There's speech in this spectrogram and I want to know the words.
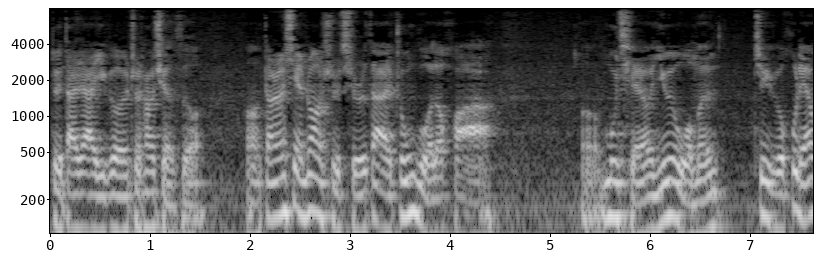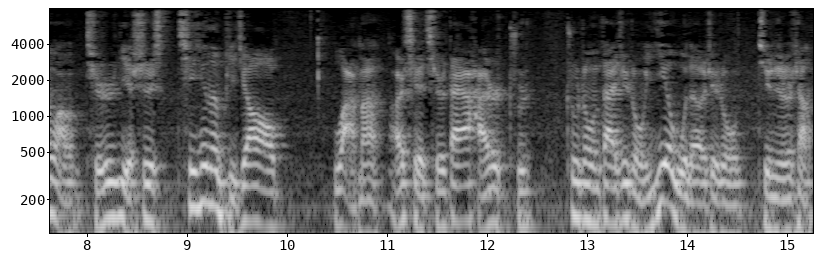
对大家一个正常选择。啊、当然现状是，其实在中国的话，呃，目前因为我们这个互联网其实也是新兴的比较晚嘛，而且其实大家还是注注重在这种业务的这种竞争上，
